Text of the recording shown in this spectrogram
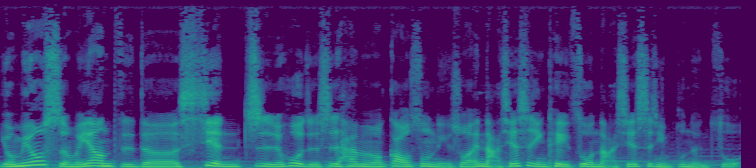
有没有什么样子的限制，或者是他们有没有告诉你说，哎，哪些事情可以做，哪些事情不能做？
